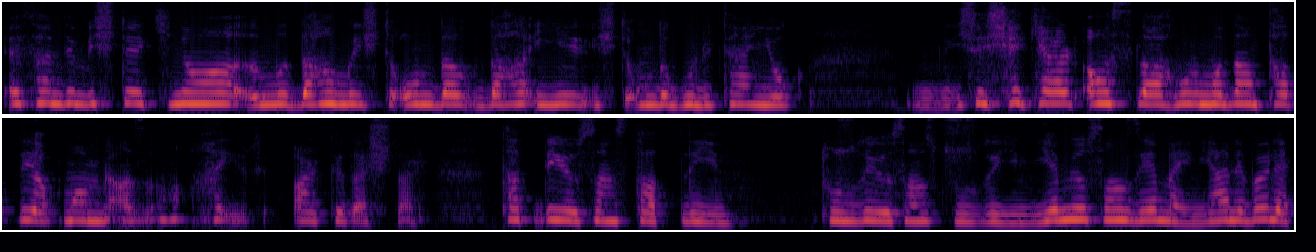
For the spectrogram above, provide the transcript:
Efendim işte kinoa mı daha mı işte onda daha iyi işte onda gluten yok. İşte şeker asla hurmadan tatlı yapmam lazım. Hayır arkadaşlar. Tatlı yiyorsanız tatlı yiyin. Tuzlu yiyorsanız tuzlu yiyin. Yemiyorsanız yemeyin. Yani böyle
